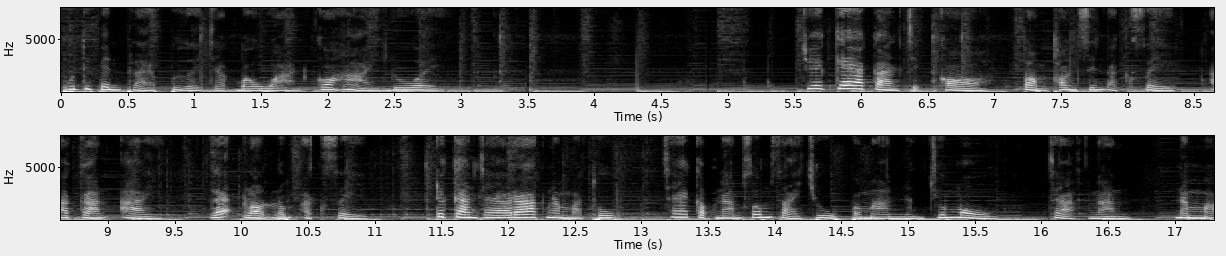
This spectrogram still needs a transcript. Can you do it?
ผู้ที่เป็นแผลเปื่อยจากเบาหวานก็หายด้วยช่วยแก้การเจ็บคอ ต่อมทอนซิลอักเสบ อาการไอ และหลอดลมอักเสบ ด้วยการใช้รากนำมาทุบแช่กับน้ำส้มสายชูประมาณ 1 ชั่วโมง จากนั้นนำมา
